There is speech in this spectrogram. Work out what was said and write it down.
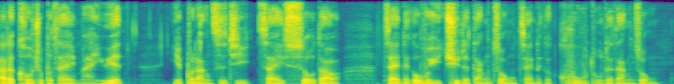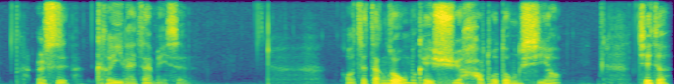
他的口就不再埋怨，也不让自己再受到在那个委屈的当中，在那个苦读的当中，而是可以来赞美神。哦，这当中我们可以学好多东西哦。接着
